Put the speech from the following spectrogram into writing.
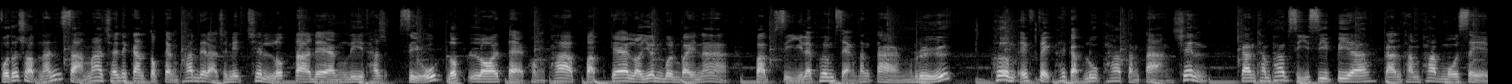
Photoshop นั้นสามารถใช้ในการตกแต่งภาพได้หลายชนิด เช่น ลบตาแดง retouch สิว ลบรอยแตกของภาพ ปรับแก้รอยย่นบนใบหน้า ปรับสีและเพิ่มแสงต่างๆ หรือเพิ่มเอฟเฟกต์ให้กับรูปภาพต่างๆ เช่น การทำภาพสีซีเปีย การทำภาพโมเสก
